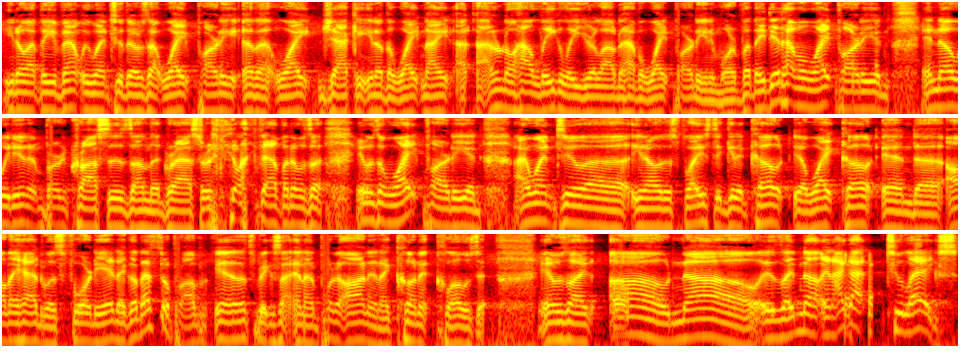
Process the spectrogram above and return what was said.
you know, at the event we went to, there was that white party, uh, that white jacket, you know, the white night. I, I, don't know how legally you're allowed to have a white party anymore, but they did have a white party. And, and no, we didn't burn crosses on the grass or anything like that, but it was a, it was a white party. And I went to, uh, you know, this place to get a coat, a white coat, and uh, all they had was 48. I go, that's no problem. Yeah, that's big. And I put it on and I couldn't couldn't close it. It was like, oh no. It was like, no. And I got two legs.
